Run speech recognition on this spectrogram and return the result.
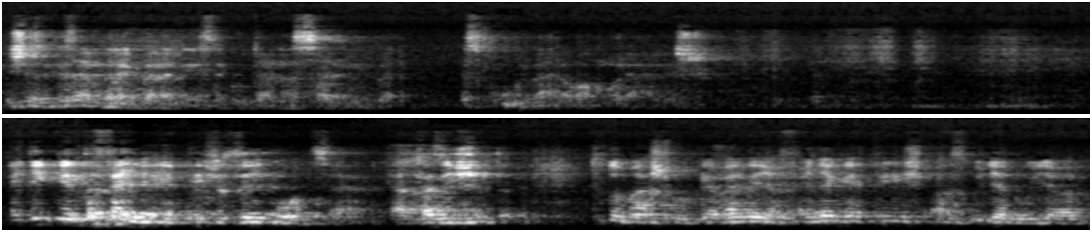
És ezek az emberek belenéznek utána a szemükbe. Ez kurvára van morális. Egyébként a fenyegetés az egy módszer. Tehát az is tudomásul kell venni, hogy a fenyegetés az ugyanúgy a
